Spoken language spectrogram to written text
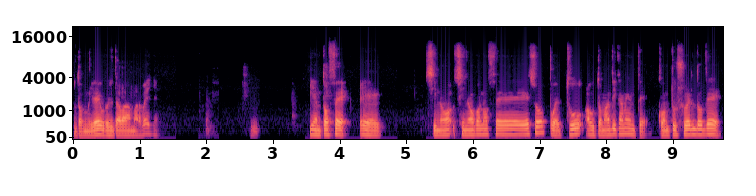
2.000 euros si te vas a Marbella. Y entonces, eh, si no, si no conoces eso, pues tú automáticamente con tu sueldo de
